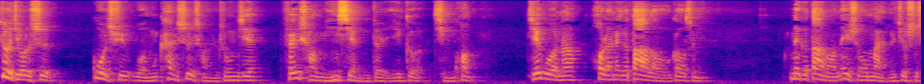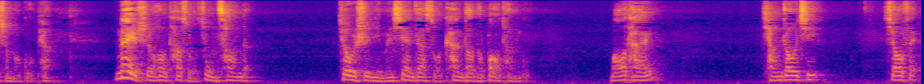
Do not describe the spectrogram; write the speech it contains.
这就是。过去我们看市场中间非常明显的一个情况，结果呢，后来那个大佬，我告诉你，那个大佬那时候买的就是什么股票？那时候他所重仓的，就是你们现在所看到的抱团股，茅台、强周期、消费。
